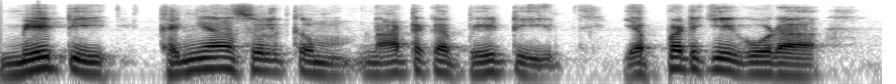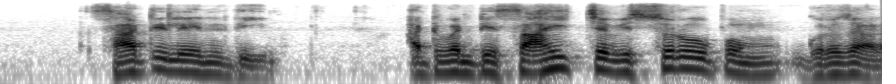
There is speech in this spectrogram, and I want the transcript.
మేటి కన్యాశుల్కం నాటక పేటి ఎప్పటికీ కూడా సాటిలేనిది. అటువంటి సాహిత్య విశ్వరూపం గురజాడ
